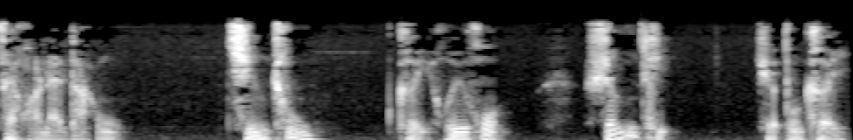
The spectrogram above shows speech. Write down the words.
才恍然大悟：青春可以挥霍，身体却不可以。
